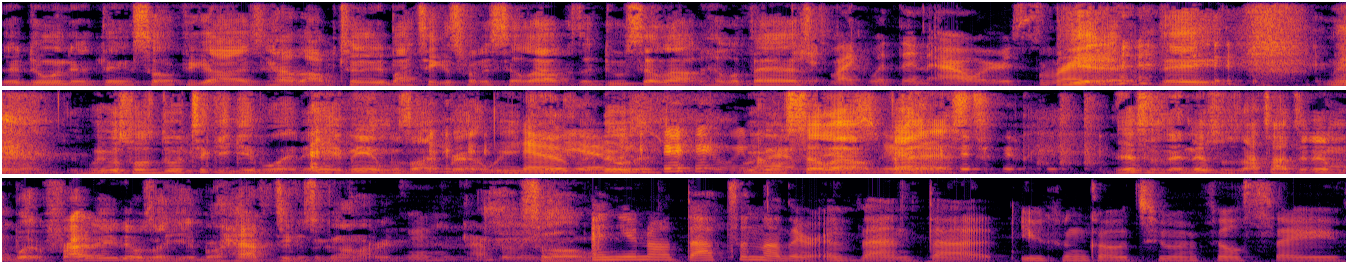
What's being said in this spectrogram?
They're doing their thing. So if you guys have the opportunity to buy tickets for they sell out because they do sell out hella fast. like within hours. Right. Yeah, they man, we were supposed to do a ticket giveaway. They hit me and was like, "Bro, we Nope. can't do it. We We're gonna sell out room. fast." This is and this was I talked to them what Friday. They was like, "Yeah, bro, half the tickets are gone already." Mhm, I believe. So And you know, that's another event that you can go to and feel safe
